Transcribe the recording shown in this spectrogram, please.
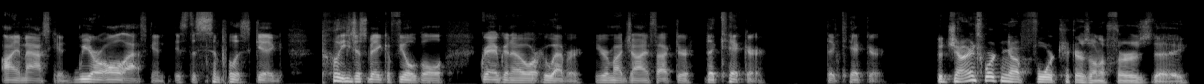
I am asking. We are all asking. It's the simplest gig. Please just make a field goal, Graham Gano or whoever. You're my giant factor. The kicker. The kicker. The Giants working out four kickers on a Thursday.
